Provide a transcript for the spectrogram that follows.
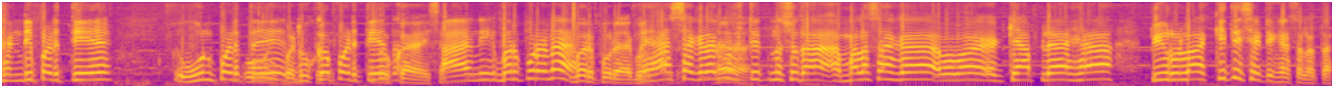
थंडी पडते ऊन पडते ऊन पडते, धुकं पडते धुकं आहे. आणि भरपूर आहे ना भरपूर आहे, मग ह्या भरपूर. सगळ्या हा. गोष्टीतनं सुद्धा मला सांगा बाबा की आपल्या ह्या पिरूला किती सेटिंग असेल आता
